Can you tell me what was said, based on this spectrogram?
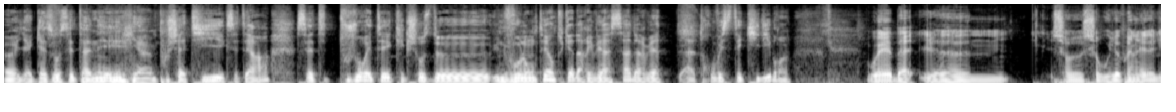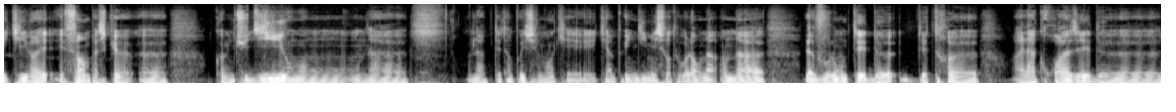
Il y a Gazo cette année, il y a Pusha T, etc. C'est toujours été quelque chose de, une volonté en tout cas d'arriver à ça, d'arriver à, trouver cet équilibre. Ouais, bah, sur, sur Will of Green, l'équilibre est, est fin parce que, euh, comme tu dis, on, on a, on a peut-être un positionnement qui est, qui est un peu indie, mais surtout, voilà, on a, on a la volonté de d'être euh, à la croisée de,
